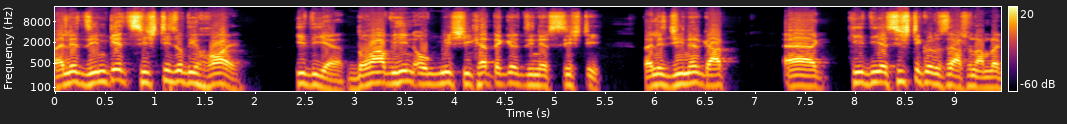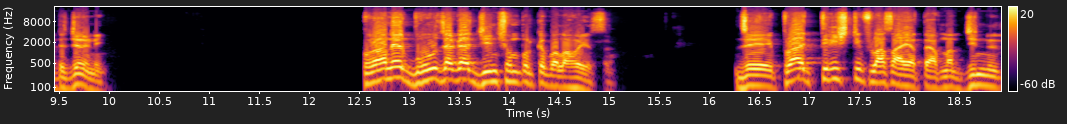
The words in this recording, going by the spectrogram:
তাইলে জিনকে সৃষ্টি যদি হয়, কি দিয়া? দোয়াবিহীন অগ্নিশিখা থেকে জিনের সৃষ্টি। তাহলে জিনের গাট কি দিয়ে সৃষ্টি করেছে? আসুন আমরা এটা জেনে নিই। কোরআনের বহু জায়গায় জিন সম্পর্কে বলা হয়েছে যে প্রায় তিরিশটি প্লাস আয়াতে আপনার জিনের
